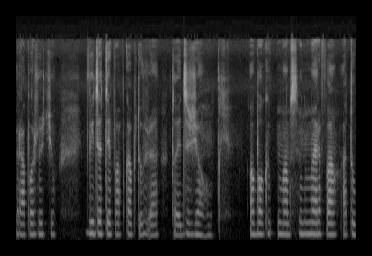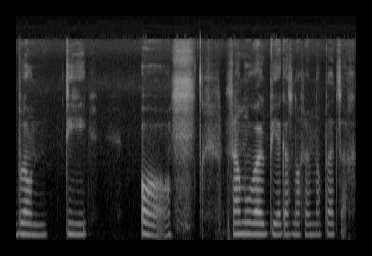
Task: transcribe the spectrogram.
Gra po życiu. Widzę typa w kapturze, to jest ziom. Obok mam syn Merfa, a tu blondi. O. Samuel biega z nosem na plecach.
